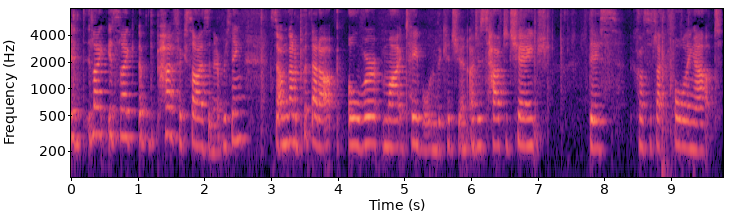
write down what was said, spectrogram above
it like it's like a, the perfect size and everything. So I'm gonna put that up over my table in the kitchen. I just have to change this because it's like falling out.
